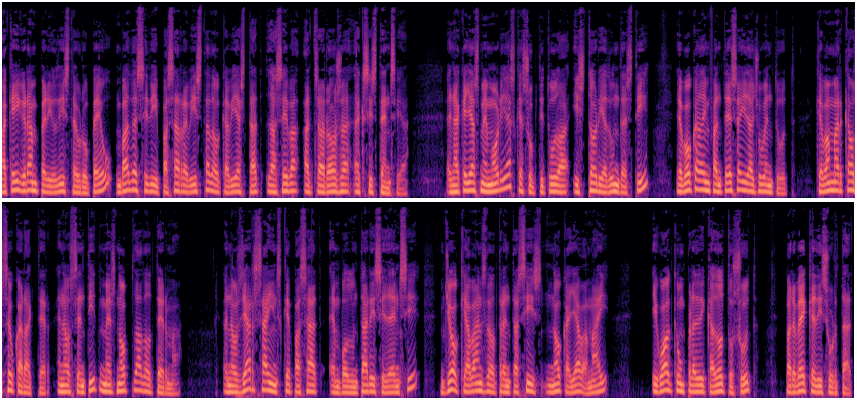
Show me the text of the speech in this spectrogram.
aquell gran periodista europeu va decidir passar revista del que havia estat la seva atzarosa existència. En aquelles memòries que subtitula Història d'un destí, evoca la infantesa i la joventut, que va marcar el seu caràcter, en el sentit més noble del terme. En els llargs anys que he passat en voluntari silenci, jo que abans del 36 no callava mai, igual que un predicador tossut, per bé que dissortat,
